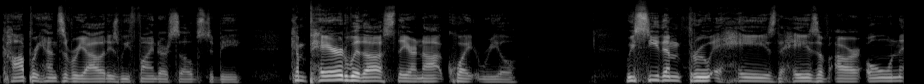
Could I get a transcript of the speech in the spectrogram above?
comprehensive realities we find ourselves to be. Compared with us, they are not quite real. We see them through a haze, the haze of our own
